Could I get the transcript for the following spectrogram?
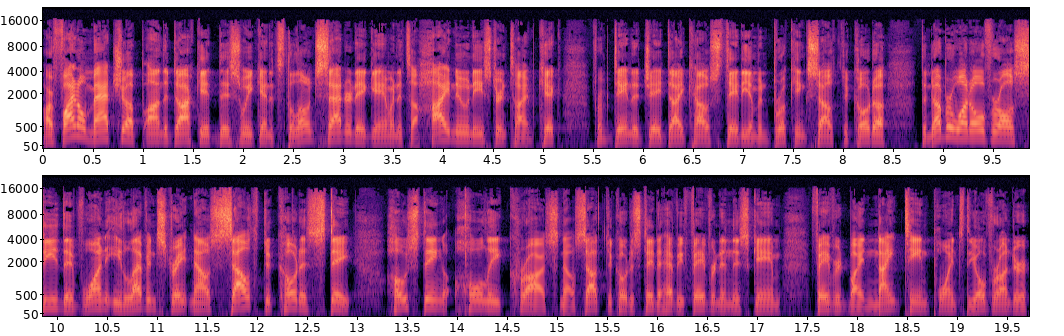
our final matchup on the docket this weekend. It's the lone Saturday game, and it's a high noon Eastern time kick from Dana J. Dykhouse Stadium in Brookings, South Dakota. The number one overall seed, they've won 11 straight now. South Dakota State hosting Holy Cross. Now, South Dakota State, a heavy favorite in this game, favored by 19 points. The over under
